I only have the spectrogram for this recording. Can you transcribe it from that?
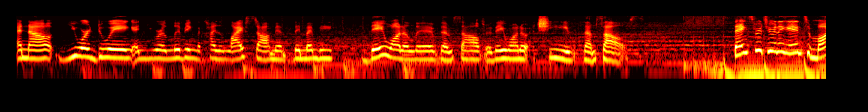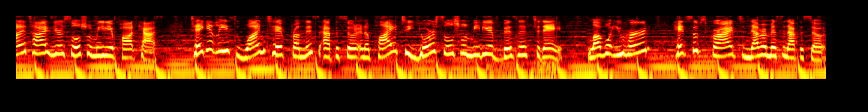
and now you are doing and you are living the kind of lifestyle they maybe they want to live themselves or they want to achieve themselves thanks for tuning in to monetize your social media podcast Take at least one tip from this episode and apply it to your social media business today. Love what you heard? Hit subscribe to never miss an episode.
